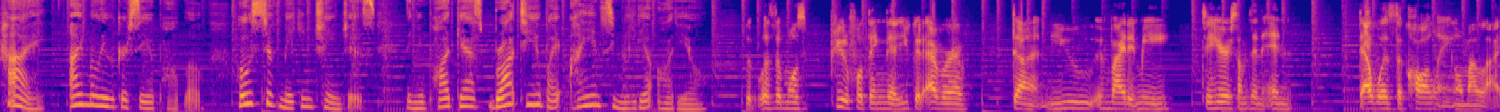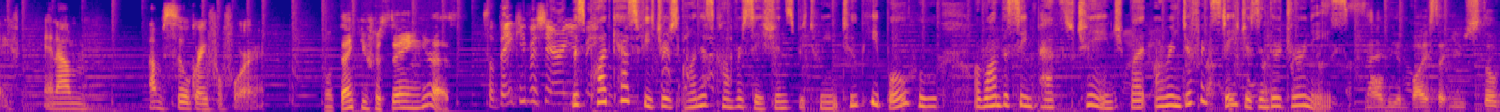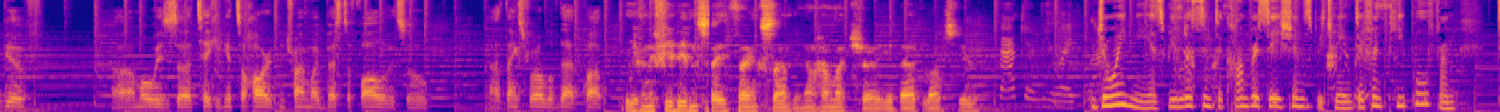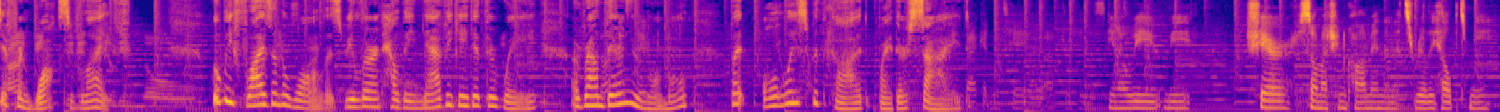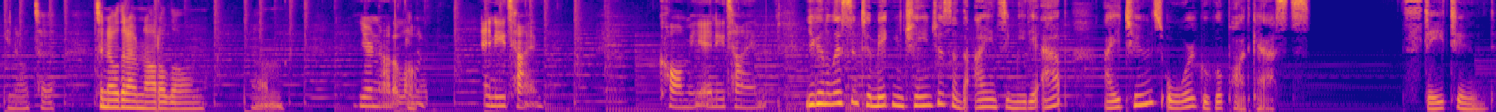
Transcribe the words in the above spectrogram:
Hi, I'm Malika Garcia Pablo, host of Making Changes, the new podcast brought to you by INC Media Audio. It was the most beautiful thing that you could ever have done. You invited me to hear something, and that was the calling on my life, and I'm I'm so grateful for it. Well, thank you for saying yes. So thank you for sharing. This podcast features honest conversations between two people who are on the same path to change, but are in different stages in their journeys. All the advice that you still give, uh, I'm always uh, taking it to heart and trying my best to follow it. So, uh, thanks for all of that, Pop. Even if you didn't say thanks, son, you know how much uh, your dad loves you. Join me as we listen to conversations between different people from different walks of life. We'll be flies on the wall as we learn how they navigated their way around their new normal, but always with God by their side. You know, we, we share so much in common, and it's really helped me, you know, to, to know that I'm not alone. Um, You're not alone. Anytime. Call me anytime. You can listen to Making Changes on the INC Media app, iTunes, or Google Podcasts. Stay tuned.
